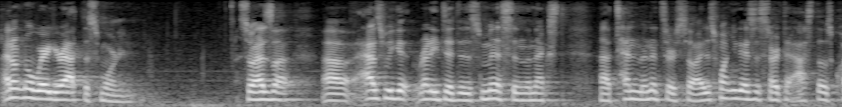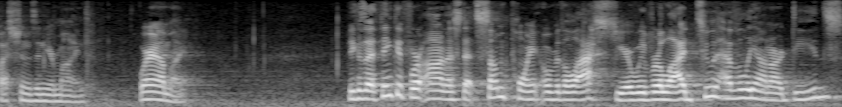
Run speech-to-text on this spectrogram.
I don't know where you're at this morning. So, as, a, uh, as we get ready to dismiss in the next uh, 10 minutes or so, I just want you guys to start to ask those questions in your mind. Where am I? Because I think if we're honest, at some point over the last year, we've relied too heavily on our deeds,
